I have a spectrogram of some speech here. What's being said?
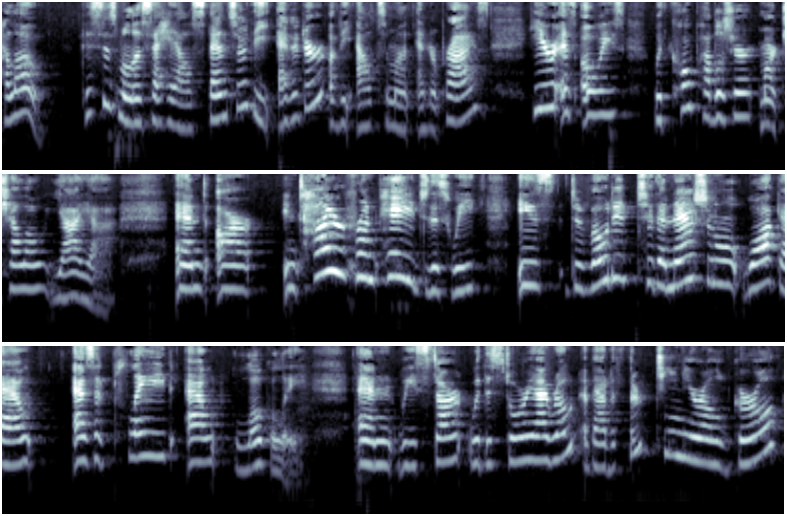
Hello, this is Melissa Hale Spencer, the editor of the Altamont Enterprise, here as always with co publisher Marcello Iaia. And our entire front page this week is devoted to the national walkout as it played out locally. And we start with the story I wrote about a 13 year old girl,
